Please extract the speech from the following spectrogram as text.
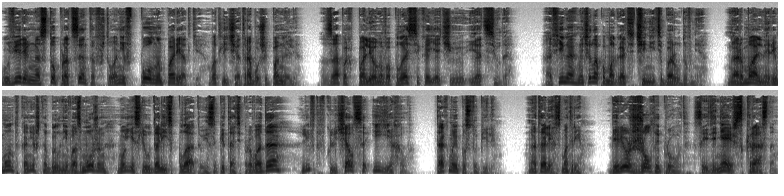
Уверен на сто процентов, что они в полном порядке, в отличие от рабочей панели. Запах паленого пластика я чую и отсюда. Афина начала помогать чинить оборудование. Нормальный ремонт, конечно, был невозможен, но если удалить плату и запитать провода, лифт включался и ехал. Так мы и поступили. Наталья, смотри. Берешь желтый провод, соединяешь с красным,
